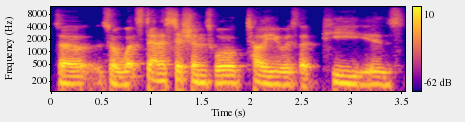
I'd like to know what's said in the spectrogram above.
So, so what statisticians will tell you is that p is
